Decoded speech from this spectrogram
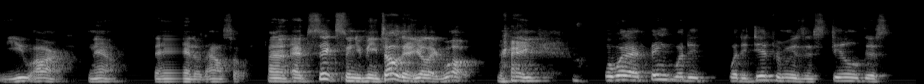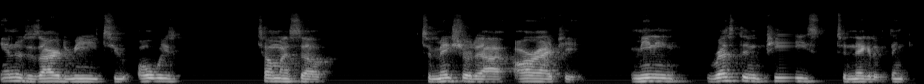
you are now the head of the household. Uh, at six, when you're being told that, you're like, whoa, right? But what I think what it what it did for me is instill this inner desire to me to always tell myself to make sure that I RIP, meaning rest in peace to negative thinking.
